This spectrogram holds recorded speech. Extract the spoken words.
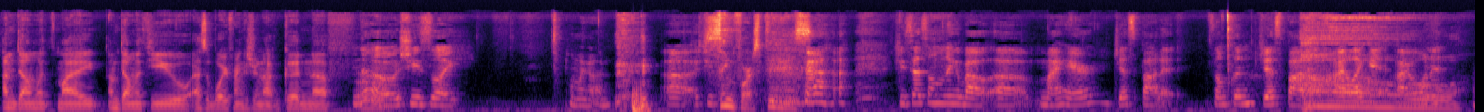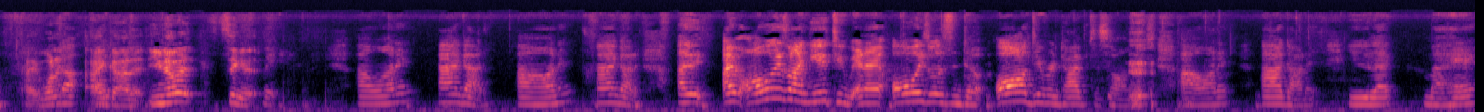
I'm done with my I'm done with you as a boyfriend because you're not good enough. or- No, she's like, oh my god. Uh, she's, Sing for us, please. she said something about uh, my hair. Just bought it. Something. Just bought it. I like it. I want it. Oh. I want it. Got I it. got it. You know it. Sing it. I want it. I got it. I want it. I got it. I I'm always on YouTube and I always listen to all different types of songs. I want it. I got it. You like my hair?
